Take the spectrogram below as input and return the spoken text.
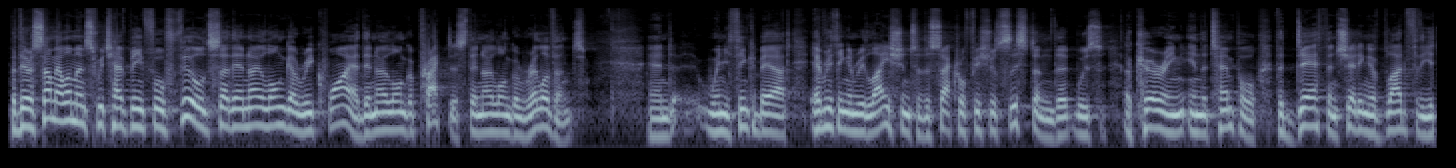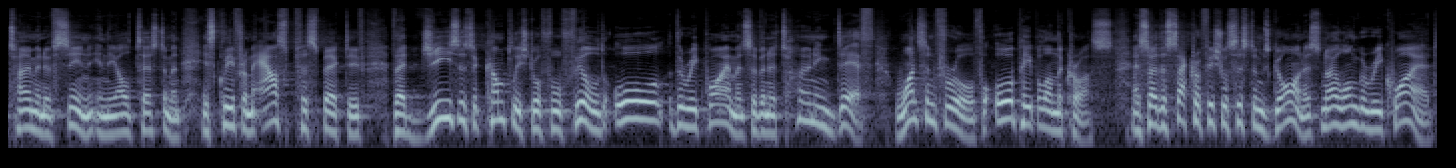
But there are some elements which have been fulfilled, so they're no longer required, they're no longer practiced, they're no longer relevant. And when you think about everything in relation to the sacrificial system that was occurring in the temple, the death and shedding of blood for the atonement of sin in the Old Testament, it's clear from our perspective that Jesus accomplished or fulfilled all the requirements of an atoning death once and for all for all people on the cross. And so the sacrificial system's gone, it's no longer required,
